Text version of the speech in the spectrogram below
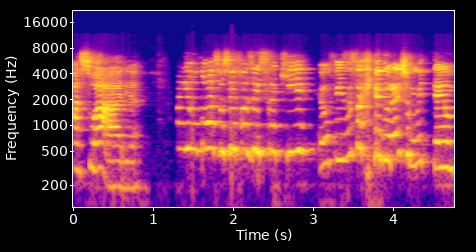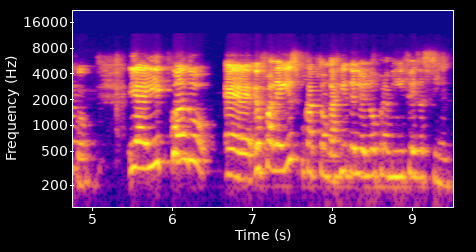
a sua área. Aí eu, nossa, eu sei fazer isso aqui, eu fiz isso aqui durante muito tempo. E aí, quando é, eu falei isso para o Capitão Garrido, ele olhou para mim e fez assim:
